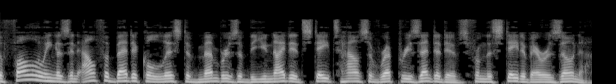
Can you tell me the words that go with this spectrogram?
The following is an alphabetical list of members of the United States House of Representatives from the state of Arizona.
